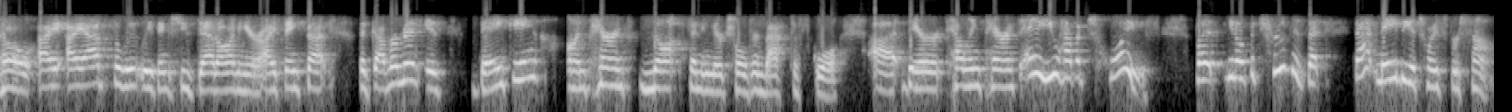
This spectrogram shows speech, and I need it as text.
Oh, I, I absolutely think she's dead on here. I think that the government is banking on parents not sending their children back to school. Uh, they're telling parents, hey, you have a choice. But, you know, the truth is that that may be a choice for some,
